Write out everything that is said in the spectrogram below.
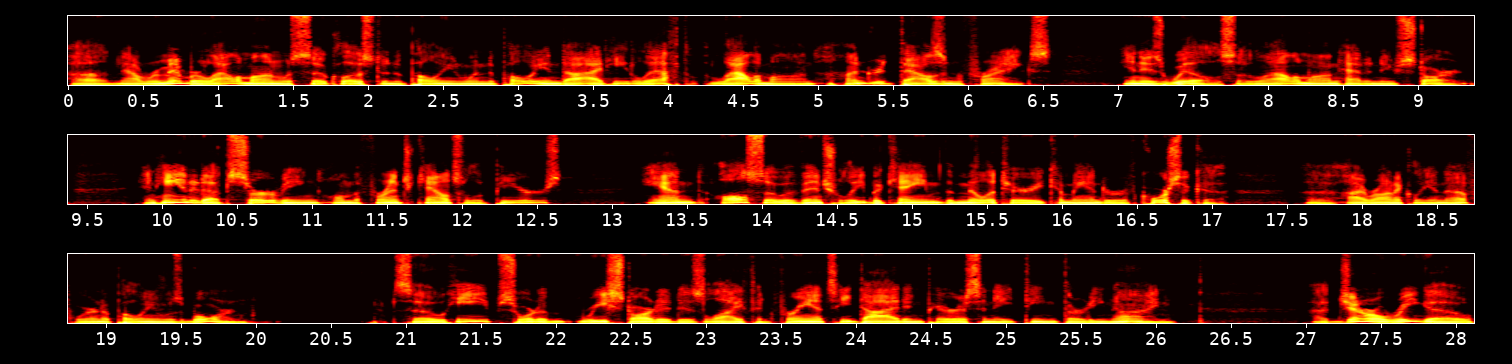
Uh, now, remember, Lallemand was so close to Napoleon. When Napoleon died, he left Lallemand 100,000 francs in his will. So Lallemand had a new start. And he ended up serving on the French Council of Peers and also eventually became the military commander of Corsica, uh, ironically enough, where Napoleon was born. So he sort of restarted his life in France. He died in Paris in 1839. Uh, General Rigaud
